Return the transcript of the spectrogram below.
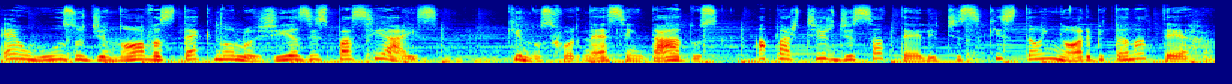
é o uso de novas tecnologias espaciais, que nos fornecem dados a partir de satélites que estão em órbita na Terra.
